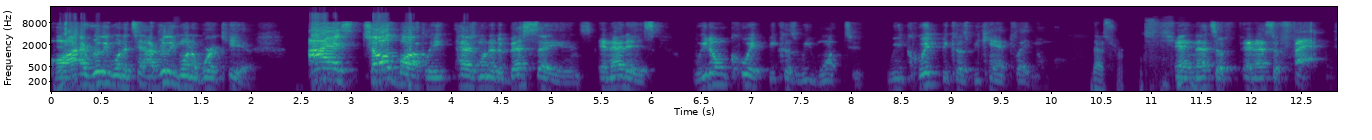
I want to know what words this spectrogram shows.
or I really want to, I really want to work here. I, Charles Barkley has one of the best sayings, and that is, we don't quit because we want to. We quit because we can't play no more. That's And that's a and that's a fact.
